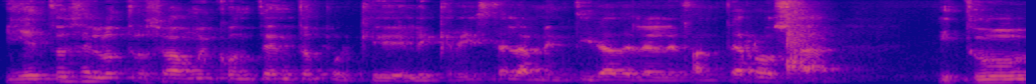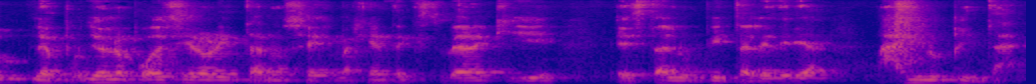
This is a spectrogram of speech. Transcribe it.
Y entonces el otro se va muy contento porque le creíste la mentira del elefante rosa y tú, yo le puedo decir ahorita, no sé, imagínate que estuviera aquí esta Lupita, le diría, ay Lupita,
